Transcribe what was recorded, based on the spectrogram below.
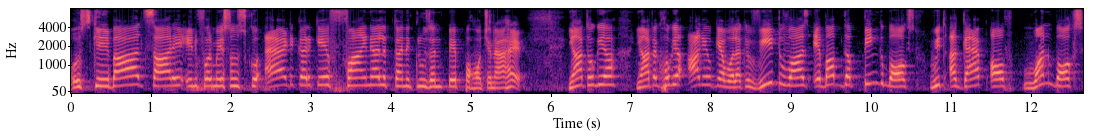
उसके बाद सारे इंफॉर्मेशन को ऐड करके फाइनल कंक्लूजन पे पहुँचना है। यहाँ तक हो गया, यहाँ तक हो गया। आगे क्या बोला कि wheat was above the pink box with a gap of one box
